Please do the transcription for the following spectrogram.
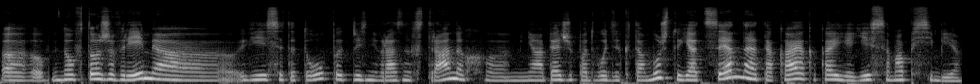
а, но в то же время весь этот опыт жизни в разных странах а, меня, опять же, подводит к тому, что я ценная такая, какая я есть сама по себе.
